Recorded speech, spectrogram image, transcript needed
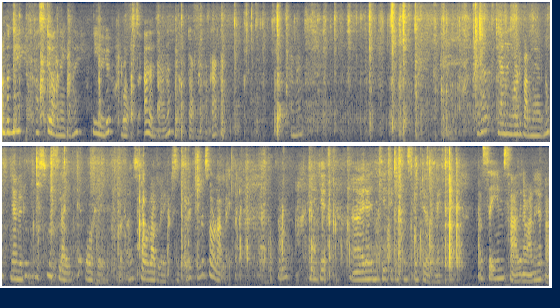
അപ്പം നീ ഫസ്റ്റ് വന്നേക്കുന്നത് ഈ ഒരു ബോക്സ് അതെന്താണ് തുറന്നു നോക്കാം അത് ഞാൻ നിങ്ങളോട് പറഞ്ഞായിരുന്നു. ഞാനൊരു ക്രിസ്മസ് ലൈറ്റ് ഓർഡർ ചെയ്തിട്ടുണ്ട് solar light Christmas light solar light അപ്പം എനിക്ക് രഞ്ജിച്ച് ക്രിസ്മസ് ലൈറ്റ് അത് സെയിം സാധനമാണ് കേട്ടോ.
